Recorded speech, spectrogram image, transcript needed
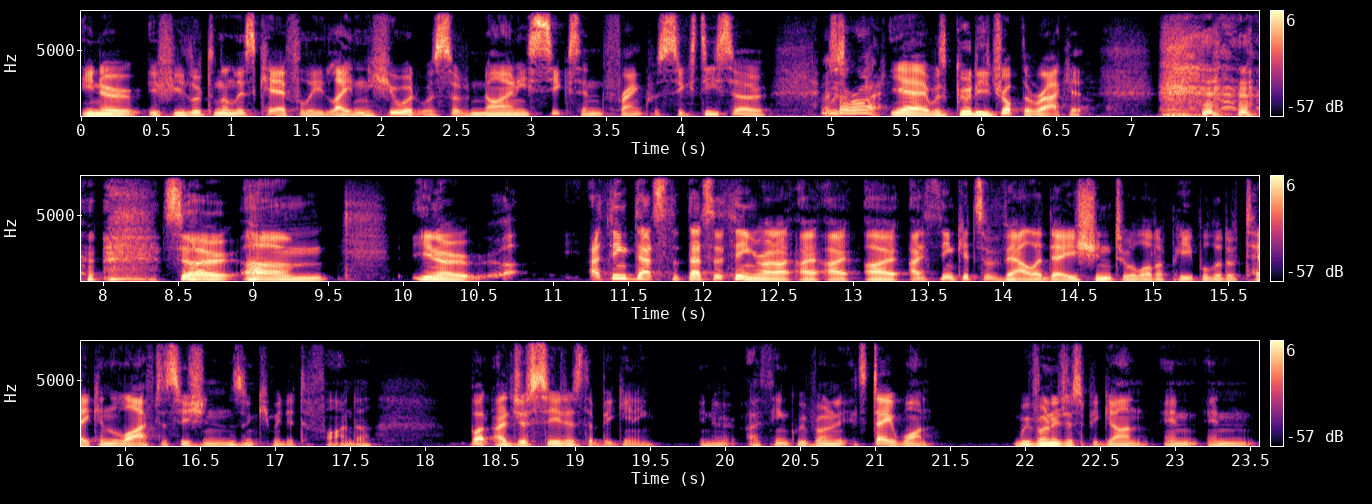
you know, if you looked on the list carefully, Lleyton Hewitt was sort of 96 and Frank was 60. So it That's was all right. Yeah, it was good he dropped the racket. so, um, you know, I think that's the, that's the thing, right? I, I, I, I think it's a validation to a lot of people that have taken life decisions and committed to Finder. But I just see it as the beginning. You know, I think we've only, it's day one. We've only just begun. And, and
